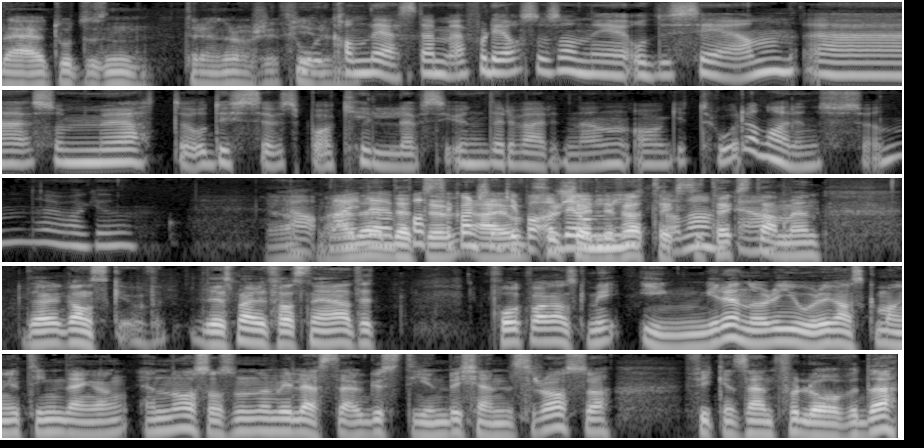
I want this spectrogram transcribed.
det er jo 2300 år siden. tror kan det stemme? For det er også sånn i Odysseen, eh, så møter Odysseus på Akillevs i underverdenen, og jeg tror han har en sønn, var ikke det? Ja, Ja, nei, det, det passer dette er jo ikke på- det jo forskjellig fra tekst til da, tekst, ja. da, men det, er ganske, det som er litt fascinerende, er at folk var ganske mye yngre når de gjorde ganske mange ting den gang enn nå. Sånn som når vi leste Augustin bekjennelser òg, så fikk han seg en forlovede.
